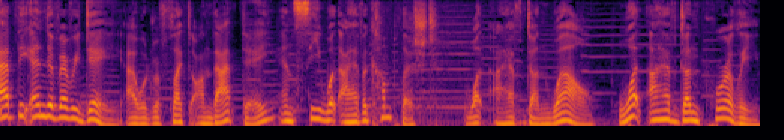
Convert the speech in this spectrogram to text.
At the end of every day, I would reflect on that day and see what I have accomplished, what I have done well, what I have done poorly,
